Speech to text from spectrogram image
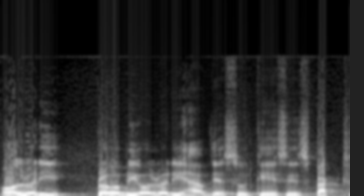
already, probably already have their suitcases packed.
